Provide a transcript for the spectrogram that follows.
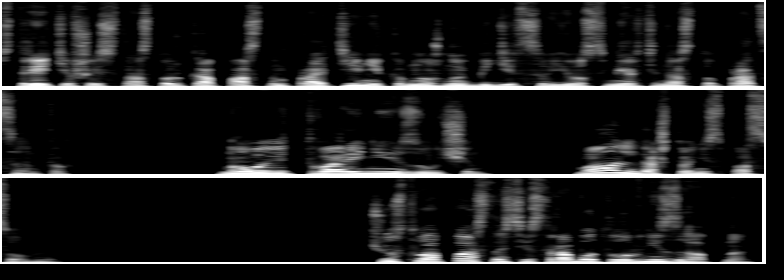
Встретившись с настолько опасным противником, нужно убедиться в его смерти на 100%. Новый вид твари не изучен. Мало ли на что они способны. Чувство опасности сработало внезапно.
